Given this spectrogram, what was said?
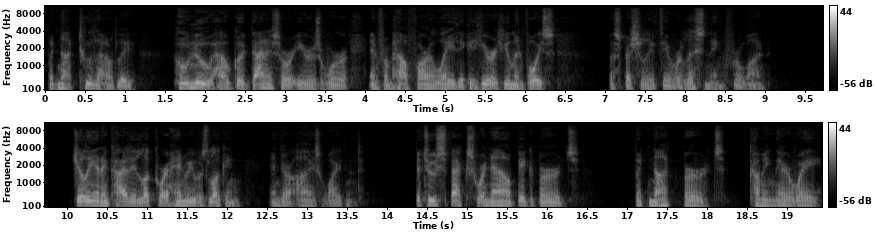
but not too loudly. Who knew how good dinosaur ears were and from how far away they could hear a human voice, especially if they were listening for one? Jillian and Kylie looked where Henry was looking, and their eyes widened. The two specks were now big birds, but not birds coming their way.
